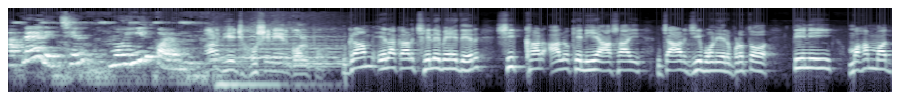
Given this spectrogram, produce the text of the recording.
আপনারা দেখছেন মহির কলম। পারভেজ হোসেনের গল্প। গ্রাম এলাকার ছেলে মেয়েদের শিক্ষার আলোকে নিয়ে আসায় যার জীবনের ব্রত তিনি মোহাম্মদ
